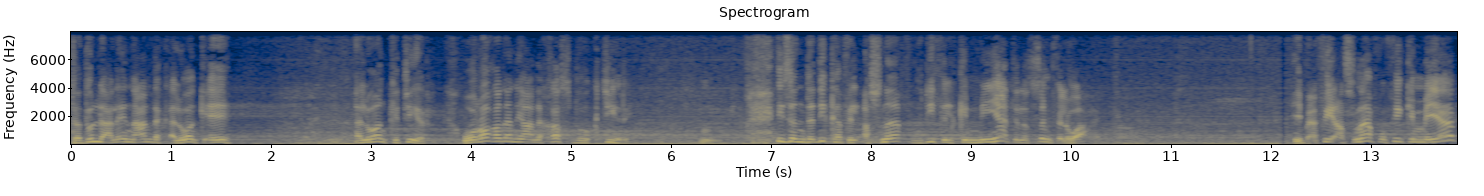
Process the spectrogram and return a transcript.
تدل على إن عندك ألوان إيه؟ ألوان كتير. ورغدا يعني خصب وكتير. اذا ده ديك في الأصناف ودي في الكميات للصنف الواحد. يبقى في أصناف وفي كميات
